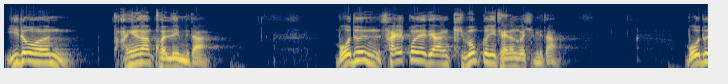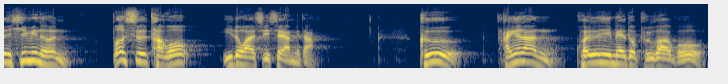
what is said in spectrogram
이동은 당연한 권리입니다. 모든 사회권에 대한 기본권이 되는 것입니다. 모든 시민은 버스를 타고 이동할 수 있어야 합니다. 그 당연한 권리임에도 불구하고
